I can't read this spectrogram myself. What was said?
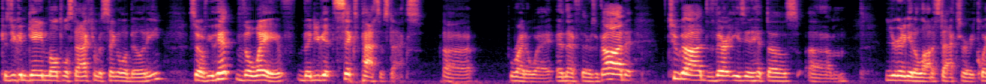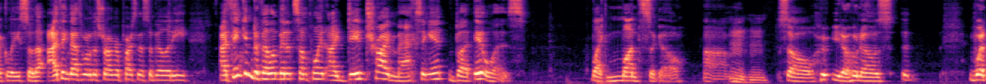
because you can gain multiple stacks from a single ability. So if you hit the wave, then you get six passive stacks uh, right away. And if there's a god, two gods, it's very easy to hit those. Um, you're going to get a lot of stacks very quickly. So that I think that's one of the stronger parts of this ability. I think in development at some point I did try maxing it, but it was like months ago. Um, Mm-hmm. so who you know who knows when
